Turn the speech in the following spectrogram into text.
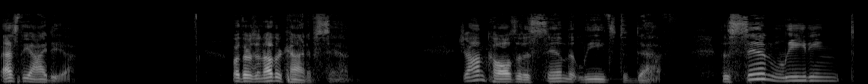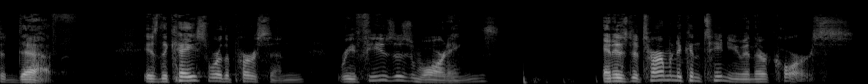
That's the idea. But there's another kind of sin. John calls it a sin that leads to death. The sin leading to death is the case where the person refuses warnings and is determined to continue in their course.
